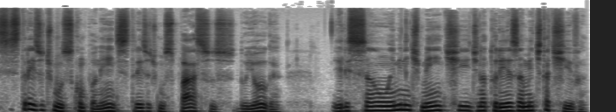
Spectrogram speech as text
Esses três últimos componentes, três últimos passos do yoga, eles são eminentemente de natureza meditativa.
